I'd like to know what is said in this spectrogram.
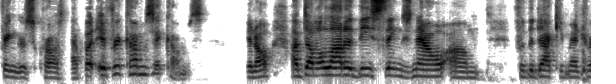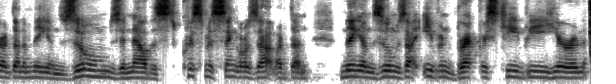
fingers crossed that. But if it comes, it comes. You know, I've done a lot of these things now um, for the documentary. I've done a million Zooms, and now this Christmas single is out. I've done a million Zooms, on even breakfast TV here, and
